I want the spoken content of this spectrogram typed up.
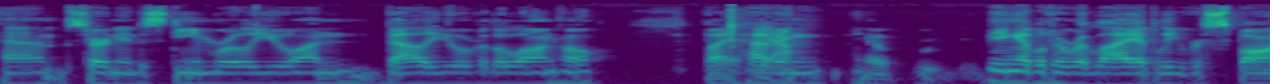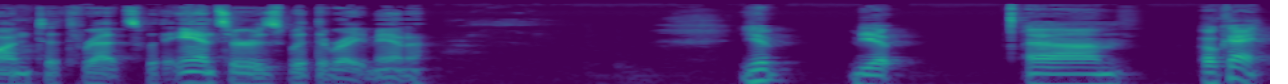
um, starting to steamroll you on value over the long haul by having yeah. you know being able to reliably respond to threats with answers with the right mana. Yep. Yep. Um, okay.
